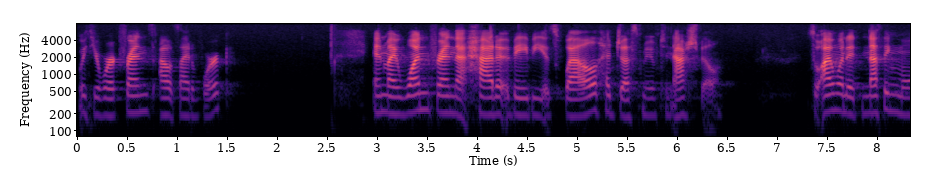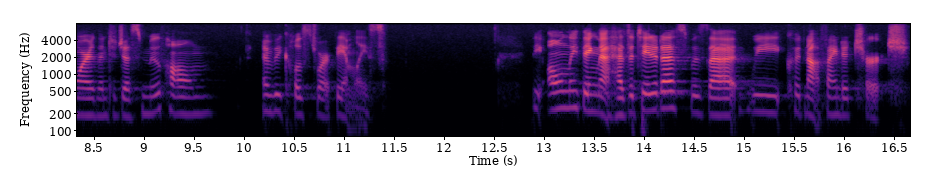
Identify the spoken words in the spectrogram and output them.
with your work friends outside of work. And my one friend that had a baby as well had just moved to Nashville. So I wanted nothing more than to just move home and be close to our families. The only thing that hesitated us was that we could not find a church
